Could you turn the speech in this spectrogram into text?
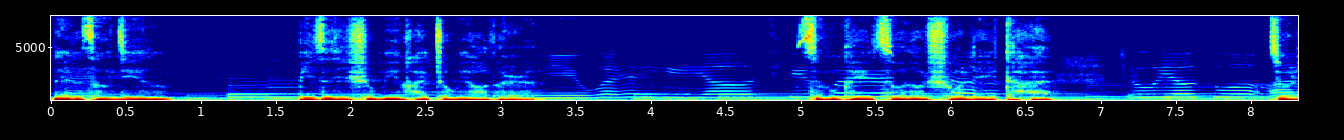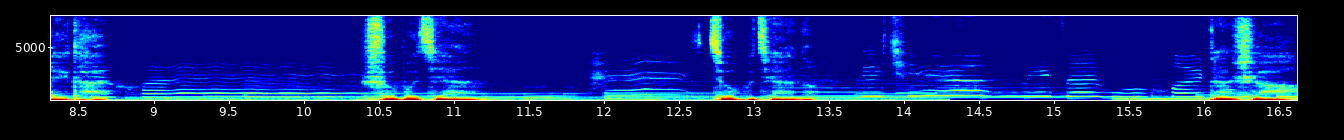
那个曾经比自己生命还重要的人，怎么可以做到说离开就离开，说不见就不见呢？但是啊，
